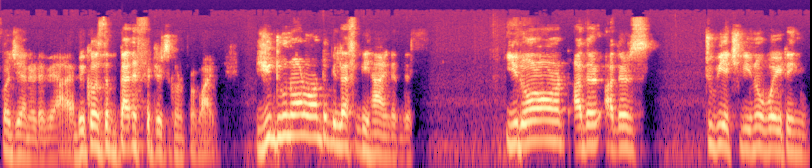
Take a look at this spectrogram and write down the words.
for generative AI because the benefit it's going to provide. You do not want to be left behind in this. You don't want other others to be actually innovating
